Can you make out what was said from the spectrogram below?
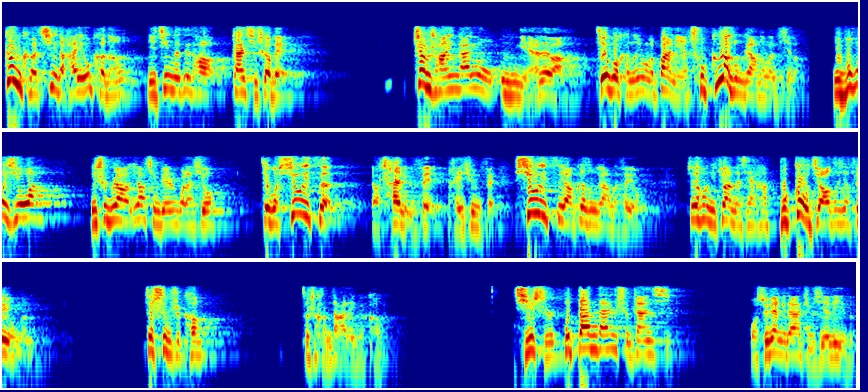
更可气的还有可能，你进的这套干洗设备，正常应该用五年，对吧？结果可能用了半年，出各种各样的问题了，你不会修啊？你是不是要邀请别人过来修？结果修一次。要差旅费、培训费，修一次要各种各样的费用，最后你赚的钱还不够交这些费用的呢，这是不是坑？这是很大的一个坑。其实不单单是干洗，我随便给大家举些例子，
